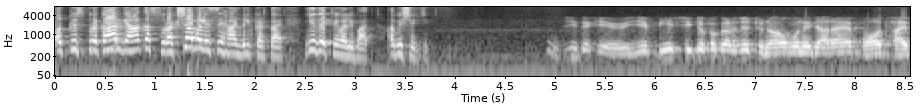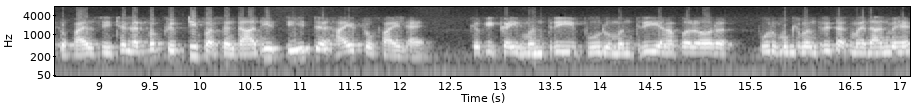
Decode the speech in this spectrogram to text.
और किस प्रकार यहाँ का सुरक्षा बल इसे हैंडल करता है, ये देखने वाली बात। अभिषेक जी। जी, देखिए, ये 20 सीटों पर जो चुनाव होने जा रहा है, बहुत हाई प्रोफ़ाइल सीट है, लगभग 50 परसेंट आधी सीट हाई प्रोफ़ाइल है। क्योंकि कई मंत्री, पूर्व मंत्री यहाँ पर और पूर्व मुख्यमंत्री तक मैदान में है।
